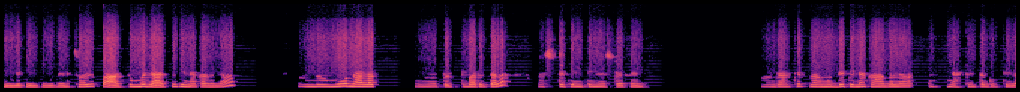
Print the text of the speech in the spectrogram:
ತಿಂದೆ, ತಿಂತೀನಿ ಫ್ರೆಂಡ್ಸ್ ಸ್ವಲ್ಪ, ತುಂಬಾ ಜಾಸ್ತಿ ತಿನ್ನಕ್ಕಾಗಲ್ಲ. ಒಂದು ಮೂರ್ ನಾಲ್ಕು ತುತ್ತು ಬರುತ್ತಲ್ಲ? ಅಷ್ಟು ತಿಂತೀನಿ ಅಷ್ಟೇ ಫ್ರೆಂಡ್ಸ್ ಜಾಸ್ತಿ ಮುದ್ದೆ ತಿನ್ನೋಕ್ಕಾಗಲ್ಲ ಯಾಕೆಂತ ಗೊತ್ತಿಲ್ಲ.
